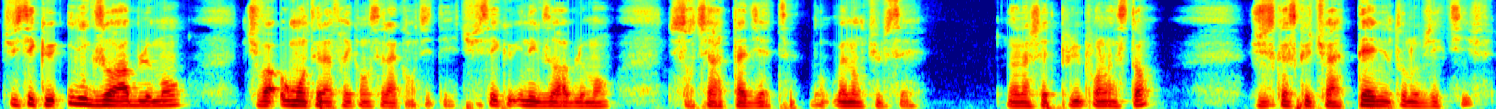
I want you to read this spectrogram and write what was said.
Tu sais que inexorablement, tu vas augmenter la fréquence et la quantité. Tu sais que inexorablement, tu sortiras de ta diète. Donc maintenant que tu le sais, n'en achète plus pour l'instant, jusqu'à ce que tu atteignes ton objectif.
